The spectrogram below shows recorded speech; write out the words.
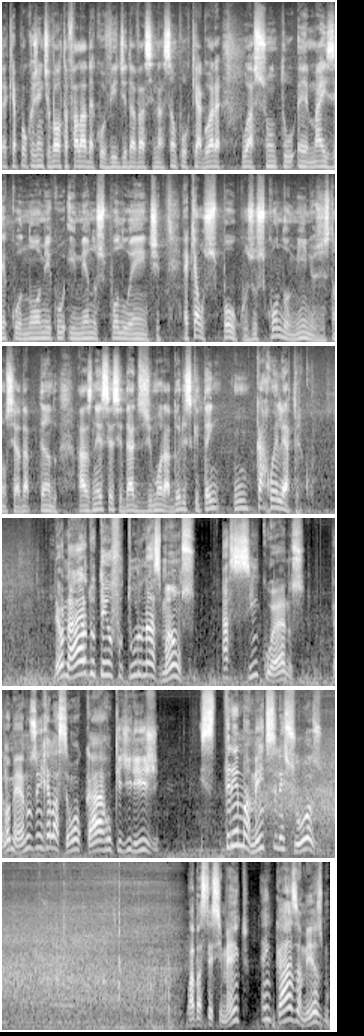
Daqui a pouco a gente volta a falar da Covid e da vacinação, porque agora o assunto é mais econômico e menos poluente. É que aos poucos os condomínios estão se adaptando às necessidades de moradores que têm um carro elétrico. Leonardo tem o futuro nas mãos há cinco anos, pelo menos em relação ao carro que dirige. Extremamente silencioso. O abastecimento é em casa mesmo.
